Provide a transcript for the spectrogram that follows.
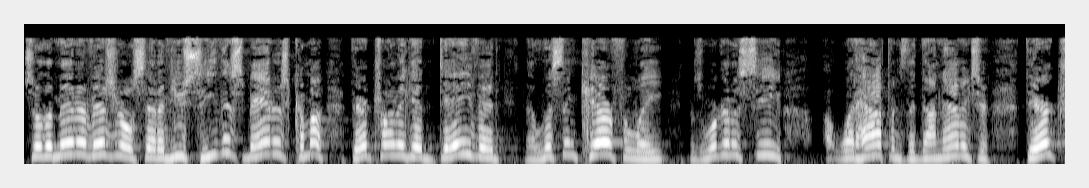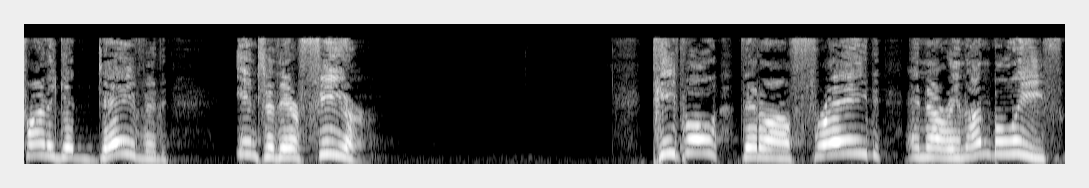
So the men of Israel said, Have you seen this man who's come up? They're trying to get David. Now listen carefully, because we're going to see uh, what happens, the dynamics here. They're trying to get David into their fear. People that are afraid and are in unbelief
